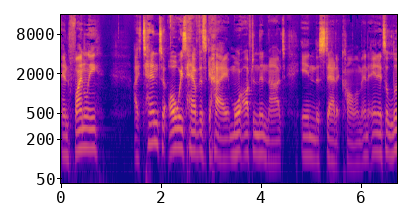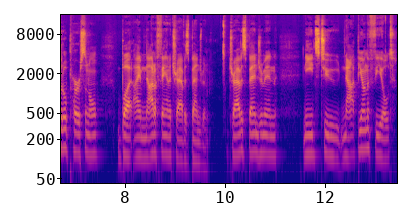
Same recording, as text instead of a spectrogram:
And finally, I tend to always have this guy more often than not in the static column. And, and it's a little personal, but I'm not a fan of Travis Benjamin. Travis Benjamin needs to not be on the field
